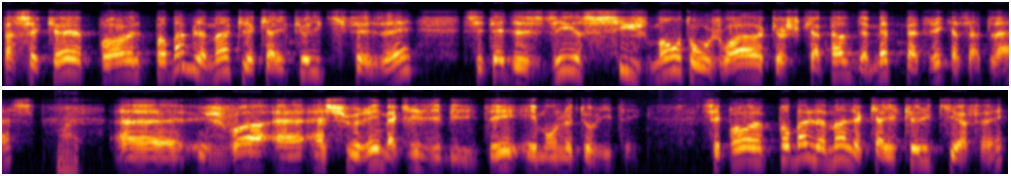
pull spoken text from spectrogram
parce que probablement que le calcul qu'il faisait, c'était de se dire si je monte aux joueurs que je suis capable de mettre Patrick à sa place, euh, je vais euh, assurer ma crédibilité et mon autorité. C'est probablement le calcul qu'il a fait.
